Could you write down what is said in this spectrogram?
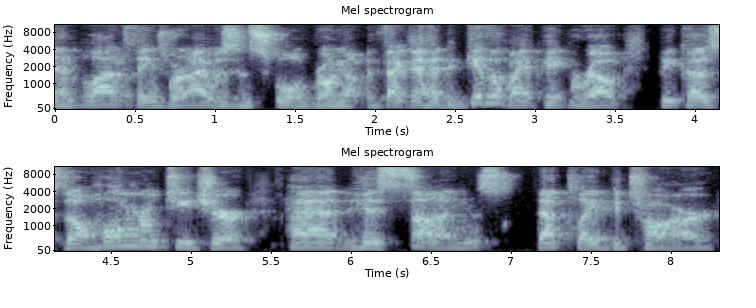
and a lot of things where I was in school growing up. In fact, I had to give up my paper route because the homeroom teacher had his sons that played guitar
